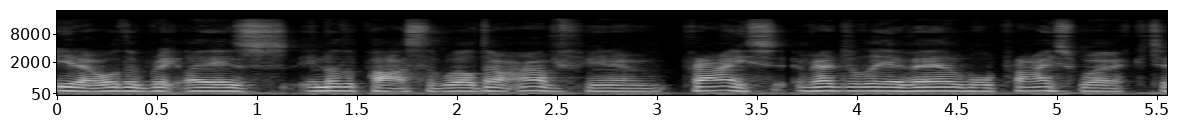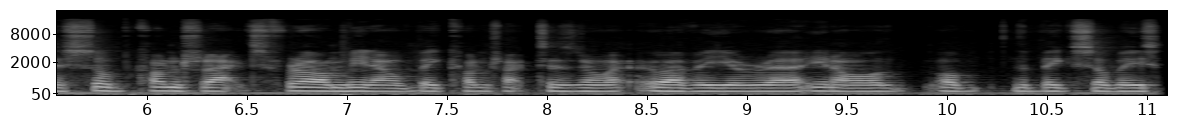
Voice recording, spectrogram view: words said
you know other bricklayers in other parts of the world don't have, you know, price readily available price work to subcontract from you know big contractors or whoever you're uh, you know or, or the big subbies,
